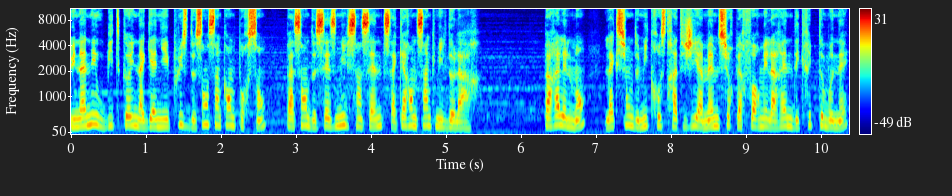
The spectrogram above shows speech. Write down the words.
Une année où Bitcoin a gagné plus de 150%, passant de 16 500 à 45 000 dollars. Parallèlement, l'action de MicroStrategy a même surperformé la reine des crypto-monnaies,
